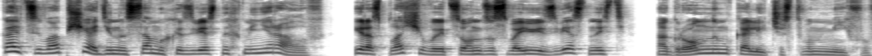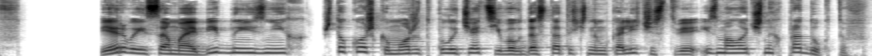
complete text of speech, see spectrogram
Кальций вообще один из самых известных минералов, и расплачивается он за свою известность огромным количеством мифов. Первый и самый обидный из них, что кошка может получать его в достаточном количестве из молочных продуктов,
